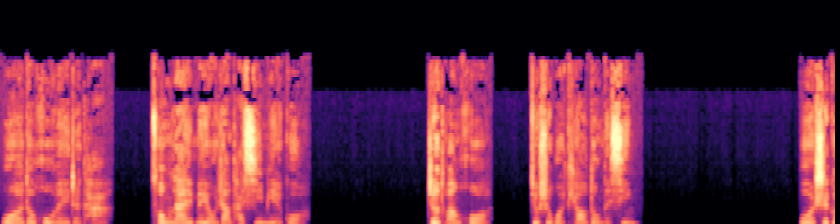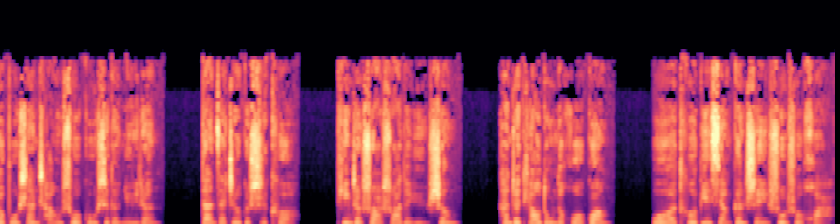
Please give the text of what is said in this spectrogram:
我都护卫着它，从来没有让它熄灭过。这团火，就是我跳动的心。我是个不擅长说故事的女人，但在这个时刻，听着刷刷的雨声，看着跳动的火光，我特别想跟谁说说话。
